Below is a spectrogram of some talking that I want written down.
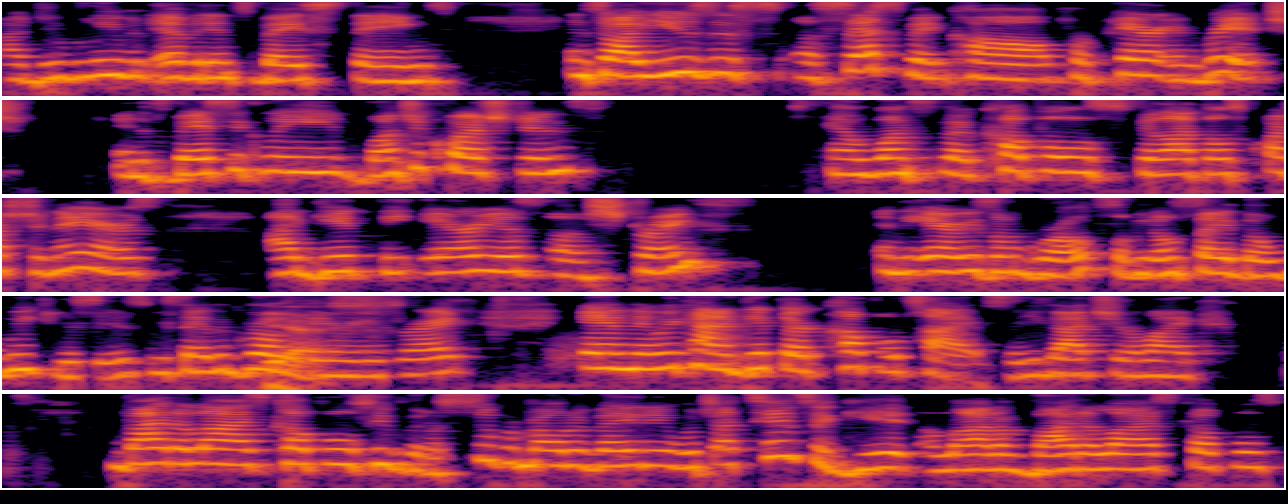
I, do believe in evidence-based things. And so I use this assessment called Prepare Enrich. And it's basically a bunch of questions. And once the couples fill out those questionnaires, I get the areas of strength and the areas of growth. So we don't say the weaknesses, we say the growth yes. areas, right? And then we kind of get their couple types. So you got your like vitalized couples, people that are super motivated, which I tend to get a lot of vitalized couples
